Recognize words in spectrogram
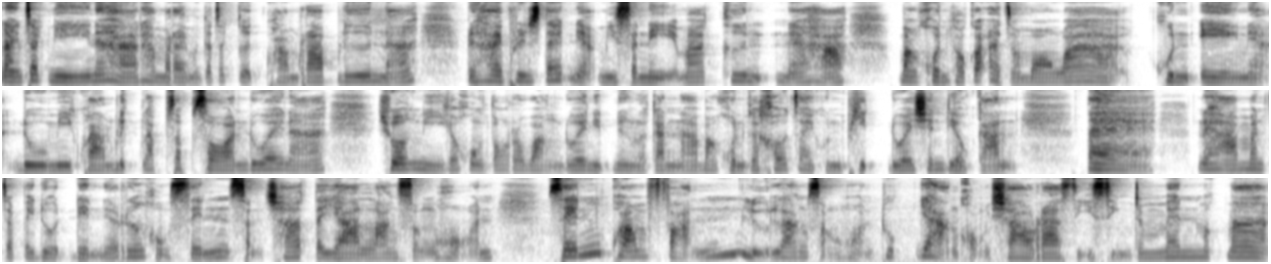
หลังจากนี้นะคะทำอะไรมันก็จะเกิดความราบรื่นนะ The High Priestess เนี่ยมีเสน่ห์มากขึ้นนะคะ บางคนเขาก็อาจจะมองว่า คุณเองเนี่ยดูมีความลึกลับซับซ้อนด้วยนะ ช่วงนี้ก็คงต้องระวังด้วยนิดนึงแล้วกันนะ บางคนก็เข้าใจคุณผิดด้วยเช่นเดียวกัน แต่นะคะมันจะไปโดดเด่นในเรื่องของเซนส์สัญชาตญาณลางสังหรณ์เซนส์ความฝันหรือลางสังหรณ์ทุกอย่างของชาวราศีสิงห์จะแม่นมาก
